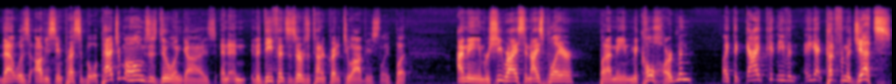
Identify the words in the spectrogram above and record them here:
that was obviously impressive. But what Patrick Mahomes is doing, guys, and, and the defense deserves a ton of credit too, obviously. But I mean, Rashee Rice, a nice player, but I mean, Mecole Hardman, like the guy couldn't even, he got cut from the Jets.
